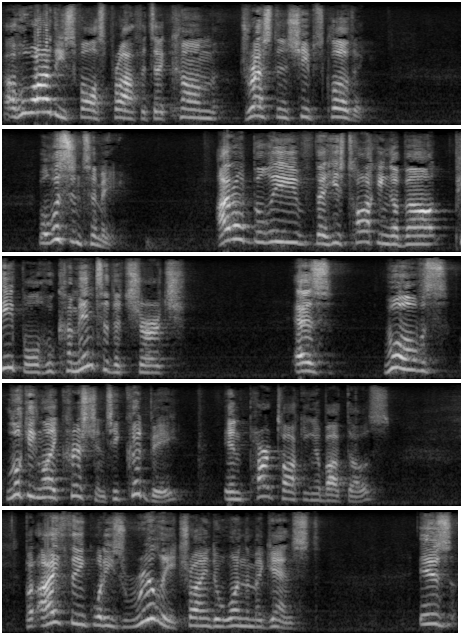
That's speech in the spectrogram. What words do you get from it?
Uh, who are these false prophets that come dressed in sheep's clothing? Well, listen to me. I don't believe that he's talking about people who come into the church as wolves looking like Christians. He could be, in part, talking about those. But I think what he's really trying to warn them against is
